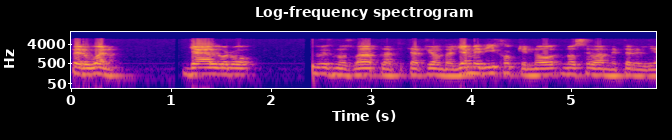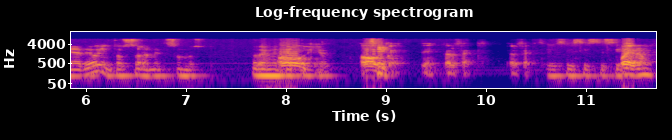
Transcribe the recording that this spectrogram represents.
Pero bueno, ya luego Luis nos va a platicar qué onda. Ya me dijo que no, no se va a meter el día de hoy, entonces solamente somos, obviamente, Ok, sí. perfecto, perfecto. Sí, sí, sí, bueno,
